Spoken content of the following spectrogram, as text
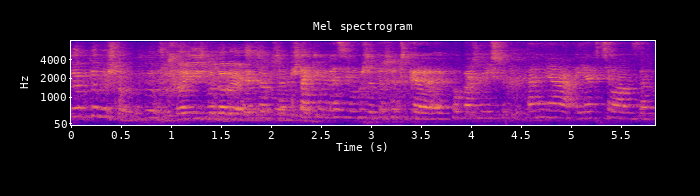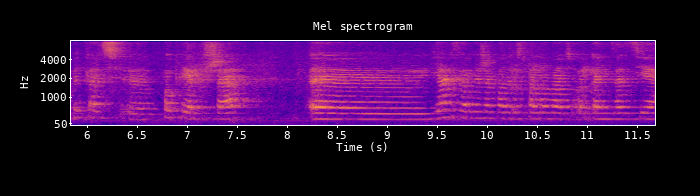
ja będę myślał, no dobrze, daj idźmy dalej. jak Dobrze, w takim razie może troszeczkę poważniejsze pytania. Ja chciałam zapytać y, po pierwsze, jak zamierza Pan rozplanować organizację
